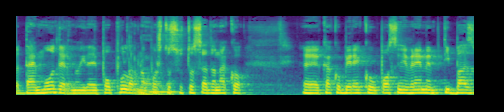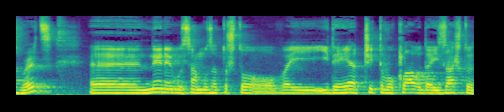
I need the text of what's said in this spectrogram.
e, da je moderno i da je popularno, da, pošto da. su to sad onako, e, kako bi rekao u poslednje vreme, ti buzzwords, E, ne nego samo zato što ovaj, ideja čitavog clouda i zašto je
